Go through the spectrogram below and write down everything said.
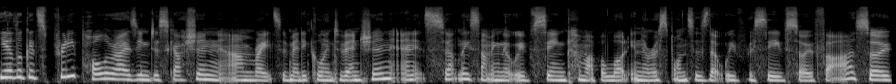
Yeah, look, it's pretty polarising discussion um, rates of medical intervention, and it's certainly something that we've seen come up a lot in the responses that we've received so far. So,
